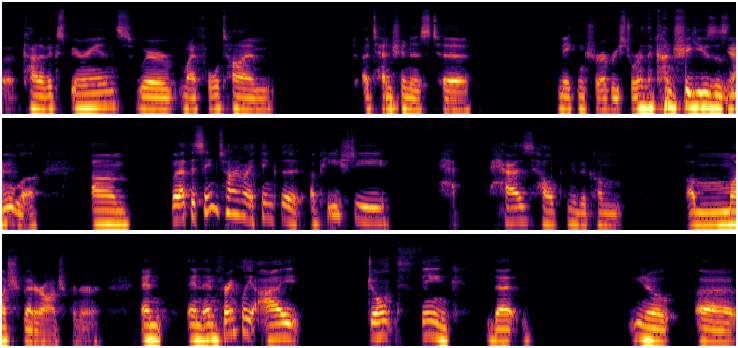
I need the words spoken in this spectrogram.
uh, kind of experience where my full time attention is to making sure every store in the country uses yeah. Lula. Um, but at the same time, I think that a PhD ha- has helped me become a much better entrepreneur. And and and frankly, I don't think that you know. Uh,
